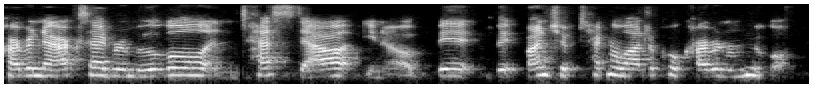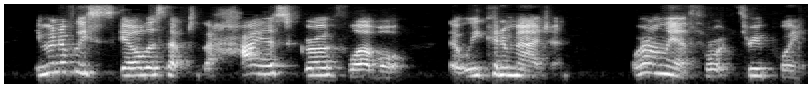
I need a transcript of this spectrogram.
carbon dioxide removal and test out, you know, a bit, bit bunch of technological carbon removal, even if we scale this up to the highest growth level that we can imagine, we're only at 3.7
